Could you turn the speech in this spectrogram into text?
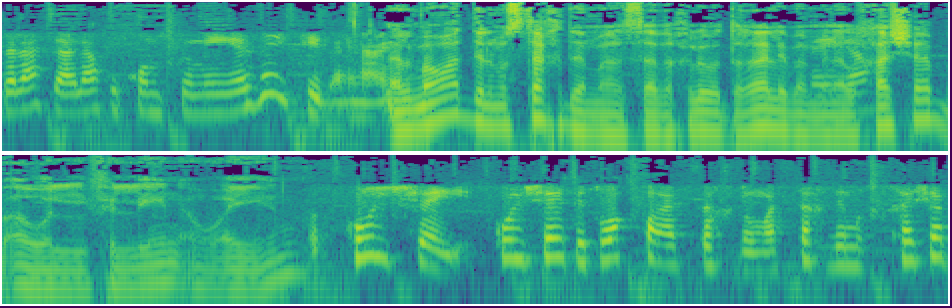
3500 زي كذا يعني. المواد المستخدمة أستاذ خلود غالبا من أيوه. الخشب أو الفلين أو أي. كل شيء كل شيء تتوقع أستخدمه. أستخدم خشب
